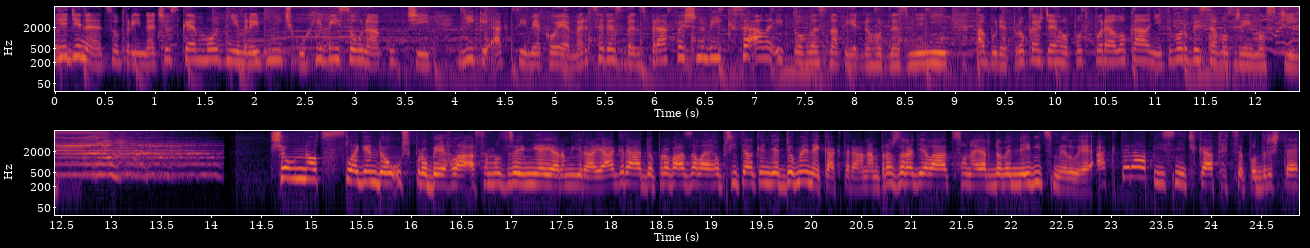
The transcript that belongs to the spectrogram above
Jediné, co prý na českém modním rybníčku chybí, jsou nákupčí. Díky akcím, jako je Mercedes-Benz Prague Fashion Week, se ale i tohle snad jednoho dne změní a bude pro každého podpora lokální tvorby samozřejmostí. Show Noc s legendou už proběhla a samozřejmě Jarmíra Jágra doprovázela jeho přítelkyně Dominika, která nám prozradila, co na Jardovi nejvíc miluje a která písnička, teď se podržte,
